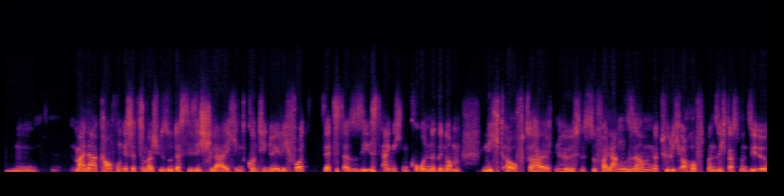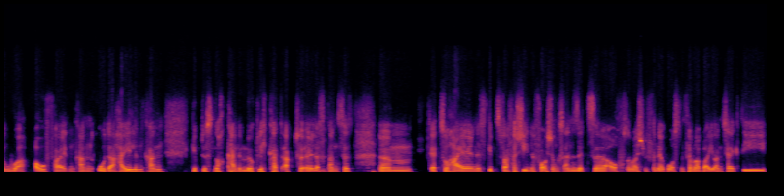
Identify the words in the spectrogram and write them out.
hm, meine Erkrankung ist jetzt zum Beispiel so, dass sie sich schleichend kontinuierlich fort setzt. Also sie ist eigentlich im Grunde genommen nicht aufzuhalten, höchstens zu verlangsamen. Natürlich erhofft man sich, dass man sie irgendwo aufhalten kann oder heilen kann. Gibt es noch keine Möglichkeit aktuell, das mhm. Ganze ähm, der zu heilen. Es gibt zwar verschiedene Forschungsansätze, auch zum Beispiel von der großen Firma BioNTech, die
